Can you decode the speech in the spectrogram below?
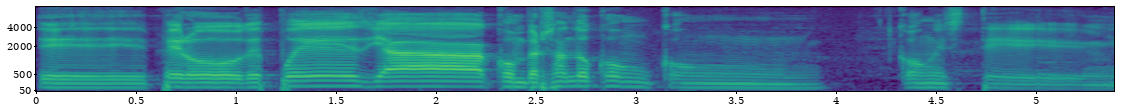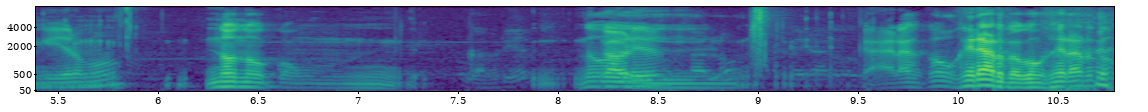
Eh, pero después ya conversando con, con, con este... ¿Guillermo? No, no, con... no, ¿Gabriel? el- cara, con Gerardo, con Gerardo.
